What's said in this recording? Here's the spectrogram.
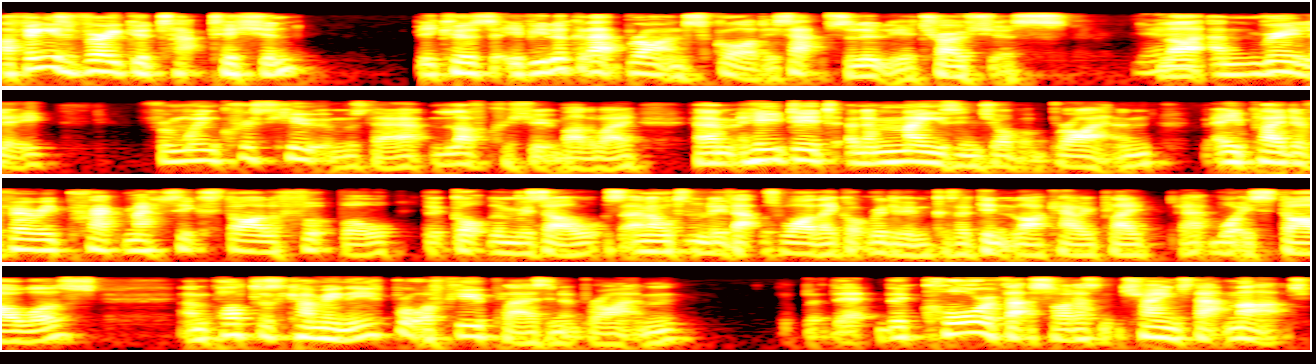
I think he's a very good tactician because if you look at that Brighton squad, it's absolutely atrocious. Like, and really, from when Chris Hughton was there, love Chris Hughton by the way, um, he did an amazing job at Brighton. He played a very pragmatic style of football that got them results, and ultimately that was why they got rid of him because they didn't like how he played, uh, what his style was. And Potter's come in, he's brought a few players in at Brighton, but the, the core of that side hasn't changed that much,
